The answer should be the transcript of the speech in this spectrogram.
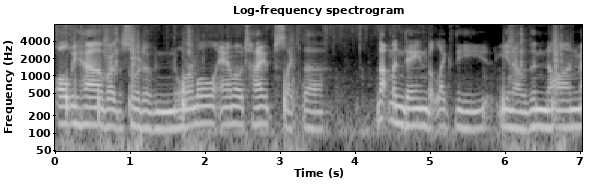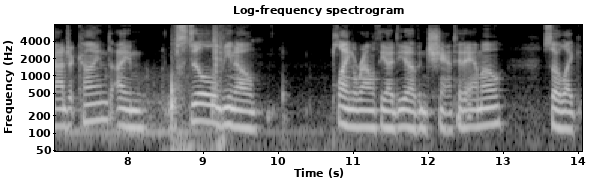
all we have are the sort of normal ammo types, like the, not mundane, but like the, you know, the non-magic kind. I'm still, you know, playing around with the idea of enchanted ammo. So, like,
